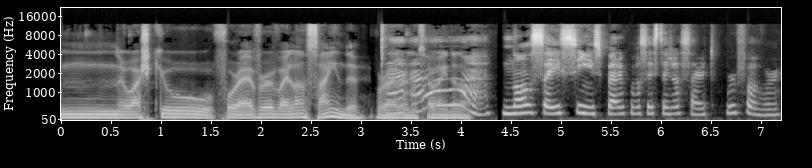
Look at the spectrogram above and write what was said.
Hum, eu acho que o Forever vai lançar ainda. Forever não saiu ainda não. Ah, Nossa, aí sim, espero que você esteja certo, por favor.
